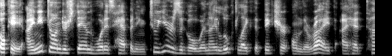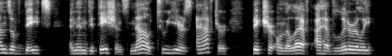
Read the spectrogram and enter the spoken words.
Okay, I need to understand what is happening. Two years ago, when I looked like the picture on the right, I had tons of dates and invitations. Now, two years after, picture on the left, I have literally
